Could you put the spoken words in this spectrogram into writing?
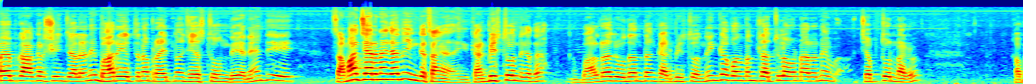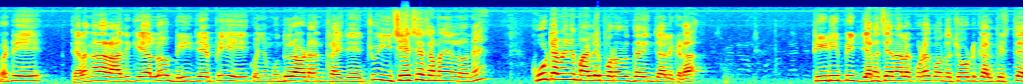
వైపుకి ఆకర్షించాలని భారీ ఎత్తున ప్రయత్నం చేస్తుంది అనేది సమాచారమే కాదు ఇంకా కనిపిస్తుంది కదా. బాలరాజు ఉదంతం కనిపిస్తుంది. ఇంకా కొంతమంది టచ్లో ఉన్నారని చెప్తున్నారు. కాబట్టి తెలంగాణ రాజకీయాల్లో బీజేపీ కొంచెం ముందు రావడానికి ట్రై చేయొచ్చు. ఈ చేసే సమయంలోనే కూటమిని మళ్ళీ పునరుద్ధరించాలి ఇక్కడ. టీడీపీ జనసేనలకు కూడా కొంత చోటు కల్పిస్తే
